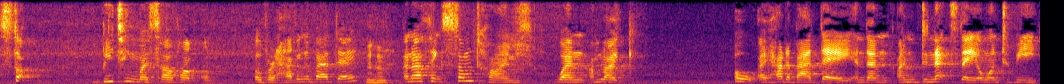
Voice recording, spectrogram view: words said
stop beating myself up over having a bad day. Mm-hmm. And I think sometimes when I'm like, oh, I had a bad day, and then and the next day I want to be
